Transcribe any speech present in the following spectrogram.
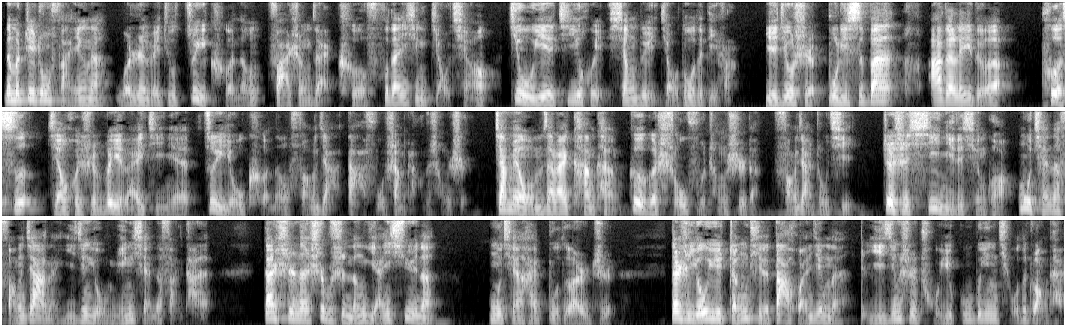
那么，这种反应呢，我认为就最可能发生在可负担性较强、就业机会相对较多的地方，也就是布里斯班、阿德雷德、珀斯将会是未来几年最有可能房价大幅上涨的城市。下面我们再来看看各个首府城市的房价周期。这是悉尼的情况，目前的房价呢已经有明显的反弹，但是呢，是不是能延续呢？目前还不得而知。但是由于整体的大环境呢已经是处于供不应求的状态，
